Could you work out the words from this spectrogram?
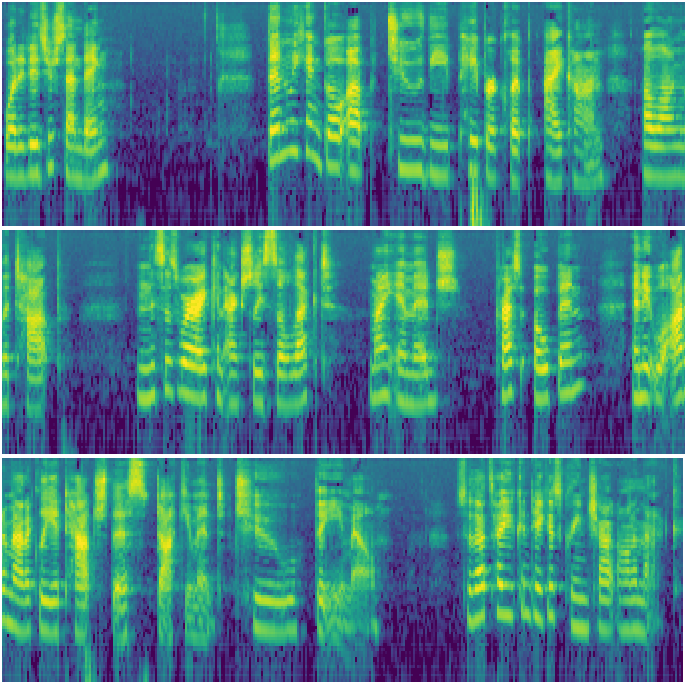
what it is you're sending. Then we can go up to the paperclip icon along the top. And this is where I can actually select my image, press open, and it will automatically attach this document to the email. So that's how you can take a screenshot on a Mac.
